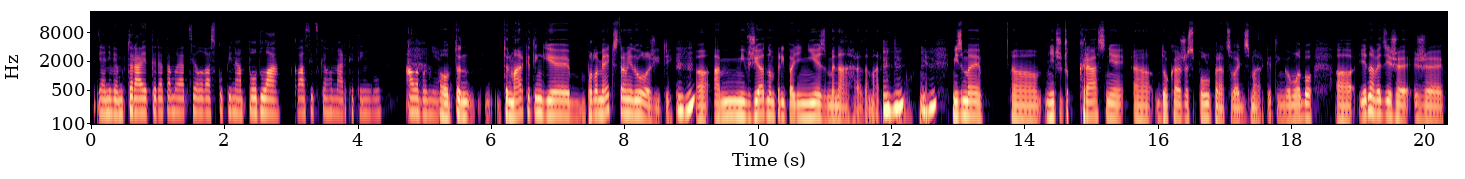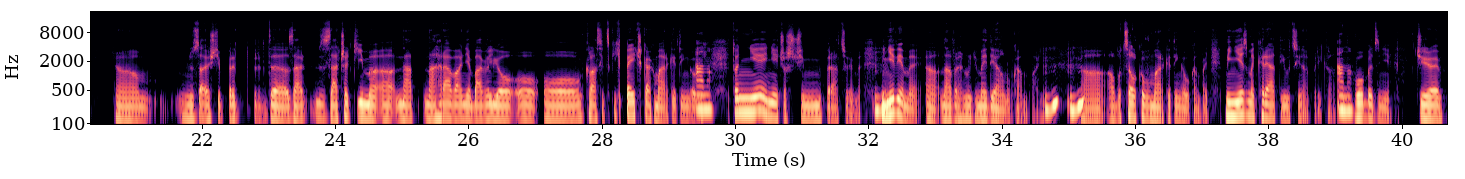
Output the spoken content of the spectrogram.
ja neviem, ktorá je teda tá moja cieľová skupina podľa klasického marketingu. Alebo nie? Ten, ten marketing je podľa mňa extrémne dôležitý. Uh-huh. A, a my v žiadnom prípade nie sme náhrada marketingu. Uh-huh. Nie. Uh-huh. My sme uh, niečo, čo krásne uh, dokáže spolupracovať s marketingom. Lebo uh, jedna vec je, že, že um, sa ešte pred, pred uh, za, začatím uh, na, nahrávania bavili o, o, o klasických pečkách marketingových. Áno. To nie je niečo, s čím my pracujeme. Mm-hmm. My mhm. nevieme uh, navrhnúť mediálnu kampaň mm-hmm. uh, alebo celkovú marketingovú kampaň. My nie sme kreatívci napríklad. Áno. Vôbec nie. Čiže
